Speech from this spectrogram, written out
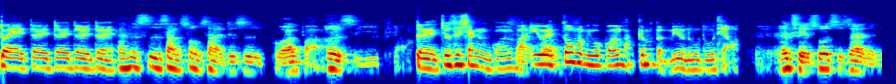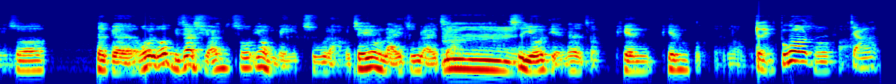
对对对对对。但是事实上送上来就是国安法二十一条，对，就是香港国安法，因为中华民国国安法根本没有那么多条。对，而且说实在的，你说。这个我我比较喜欢说用美珠啦，我觉得用莱珠来讲，嗯，是有点那种偏偏颇的那种。对，不过讲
